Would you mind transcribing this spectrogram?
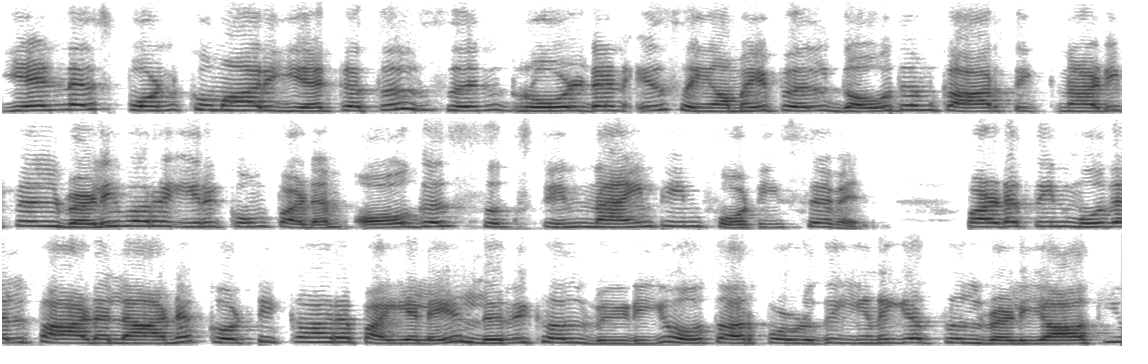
என் எஸ் பொன்குமார் இயக்கத்தில் சென் கோல்டன் இசை அமைப்பில் கௌதம் கார்த்திக் நடிப்பில் வெளிவர இருக்கும் படம் August sixteen nineteen forty seven படத்தின் முதல் பாடலான கொட்டிக்கார பயலே லிரிக்கல் வீடியோ தற்பொழுது இணையத்தில் வெளியாகி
